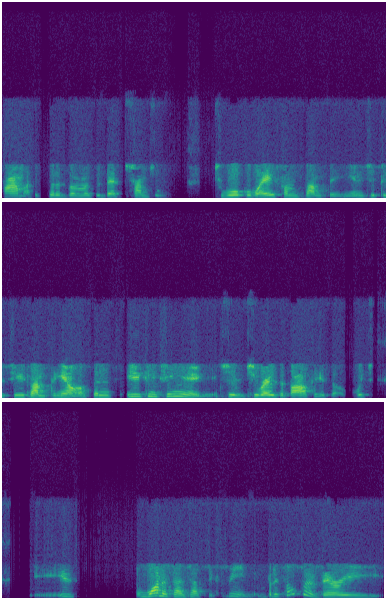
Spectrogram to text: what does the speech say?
prime, like it's sort of almost the best time to to walk away from something and to pursue something else, and you continue to to raise the bar for yourself, which is one a fantastic thing, but it's also a very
